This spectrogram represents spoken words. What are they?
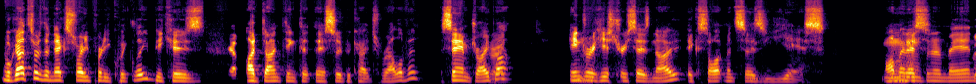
we'll go through the next three pretty quickly because I don't think that they're super coach relevant. Sam Draper, Right. injury Mhm. history says no. Excitement says yes. I'm an Mhm. Essendon man,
